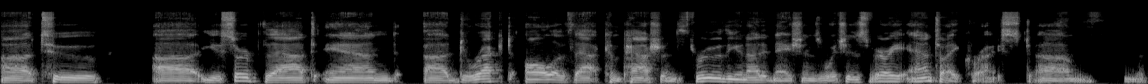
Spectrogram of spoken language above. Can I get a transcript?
uh, to uh, usurp that and uh, direct all of that compassion through the United Nations, which is very anti-Christ. Um, and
